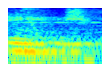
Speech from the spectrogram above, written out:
Rampage.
